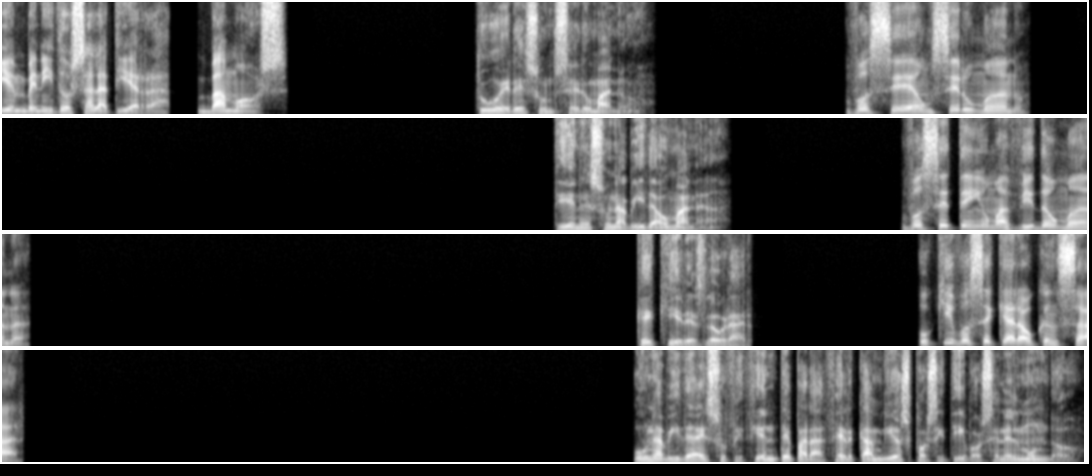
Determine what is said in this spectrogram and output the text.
Bienvenidos a la Tierra. Vamos. Tú eres un ser humano. Você é um ser humano. Tienes una vida humana. Você tem uma vida humana. ¿Qué quieres lograr? O que você quer alcançar? Una vida es suficiente para hacer cambios positivos en el mundo.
